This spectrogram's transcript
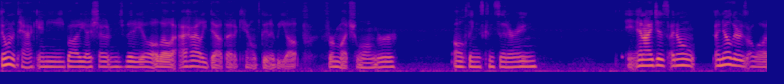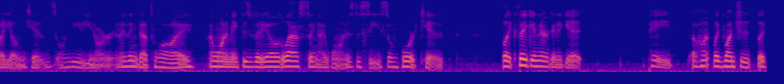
don't attack anybody I showed in this video, although I highly doubt that account's gonna be up for much longer, all things considering. And I just, I don't, I know there's a lot of young kids on DeviantArt, and I think that's why I want to make this video. The last thing I want is to see some bored kid like thinking they're gonna get paid a hunt like bunches like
